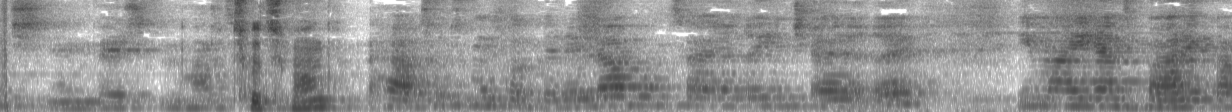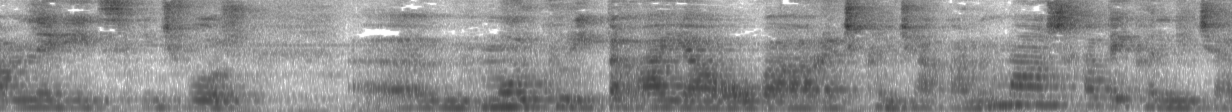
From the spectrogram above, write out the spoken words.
ինչն են վերցնում հարցը։ Ցուցմունք։ Հա, ցուցմունքը գրել է, ոնց է եղել, ինչ է եղել։ Հիմա իրանց բարեկամներից ինչ որ մորքուրի տղայա ով առաջ քնչականում է աշխատել, քննիչ է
